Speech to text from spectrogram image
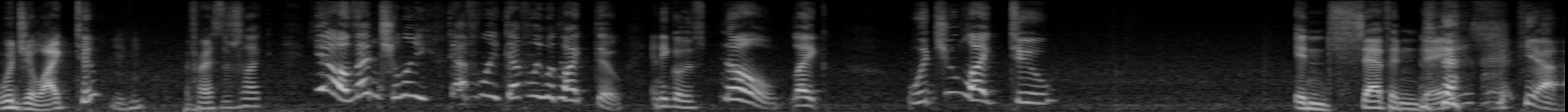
would you like to?" Mhm. And Francis was like, "Yeah, eventually, definitely, definitely would like to." And he goes, "No, like, would you like to?" In seven days. yeah.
